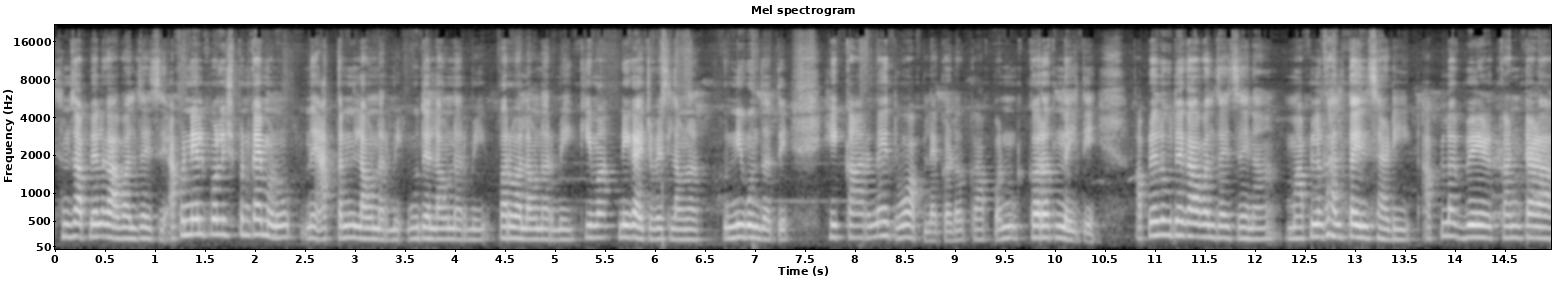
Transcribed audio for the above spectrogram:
समजा आपल्याला गावाला जायचं आहे आपण नेल पॉलिश पण काय म्हणू नाही आत्ता नाही लावणार मी उद्या लावणार मी परवा लावणार मी किंवा निघायच्या वेळेस लावणार निघून जाते. हे कारण आहेत हो आपल्याकडं का आपण करत नाही ते. आपल्याला उद्या गावाला जायचं आहे ना मग आपल्याला घालता येईल साडी आपला वेळ कंटाळा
